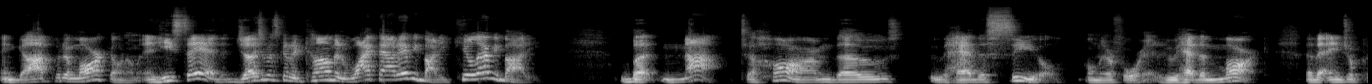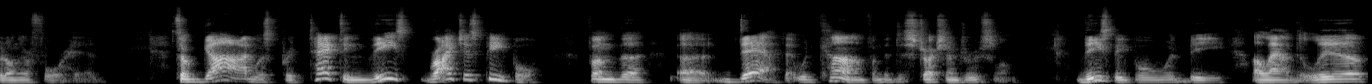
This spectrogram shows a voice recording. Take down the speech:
and God put a mark on them. And He said the judgment's going to come and wipe out everybody, kill everybody, but not to harm those who had the seal on their forehead, who had the mark that the angel put on their forehead. So God was protecting these righteous people from the uh, death that would come from the destruction of Jerusalem. These people would be allowed to live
